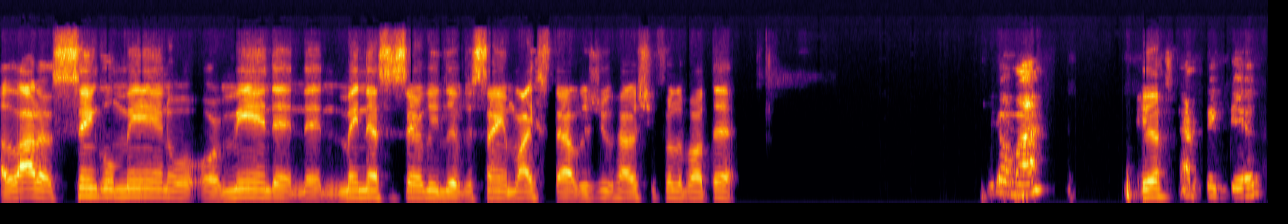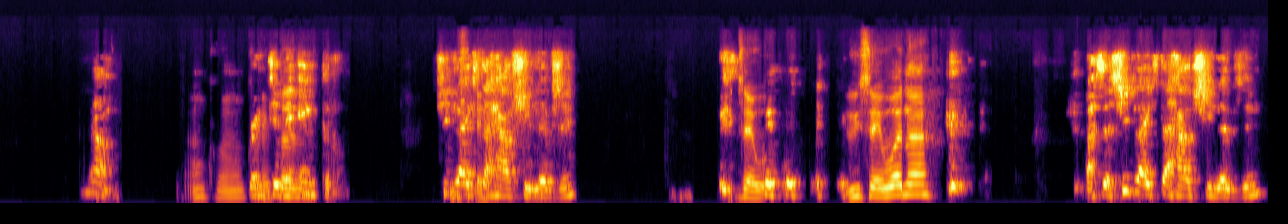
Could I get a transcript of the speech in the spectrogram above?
a lot of single men or, or men that, that may necessarily live the same lifestyle as you? How does she feel about that? You don't mind. Yeah. It's not a big deal. No. Okay. Brings in the income. She likes the house she lives in. You say, you say what now? I said she likes the house she lives in.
